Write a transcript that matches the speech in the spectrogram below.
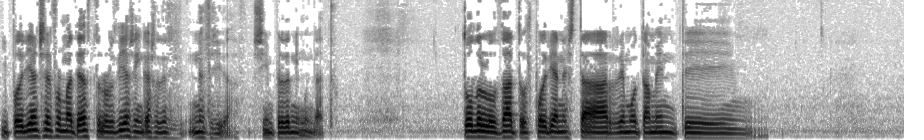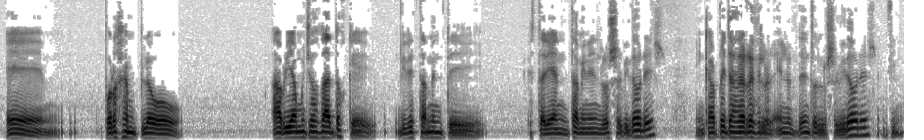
y podrían ser formateados todos los días en caso de necesidad, sin perder ningún dato. Todos los datos podrían estar remotamente, eh, por ejemplo, habría muchos datos que directamente estarían también en los servidores en carpetas de red dentro de los servidores, en fin.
